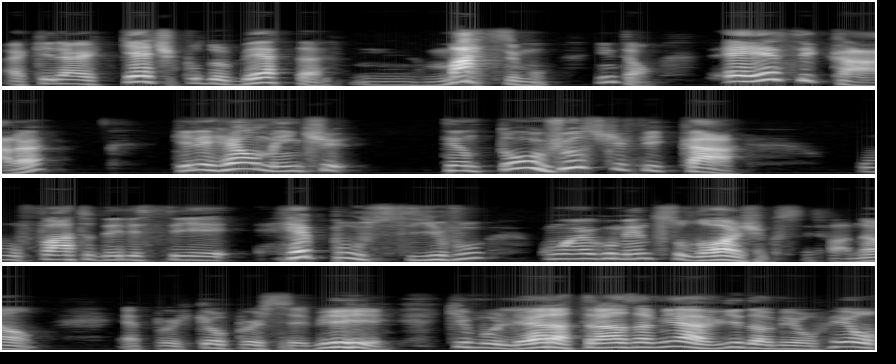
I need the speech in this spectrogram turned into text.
aquele arquétipo do beta hum, máximo? Então, é esse cara que ele realmente tentou justificar o fato dele ser repulsivo com argumentos lógicos. Ele fala: "Não, é porque eu percebi que mulher atrasa a minha vida, meu. Eu,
